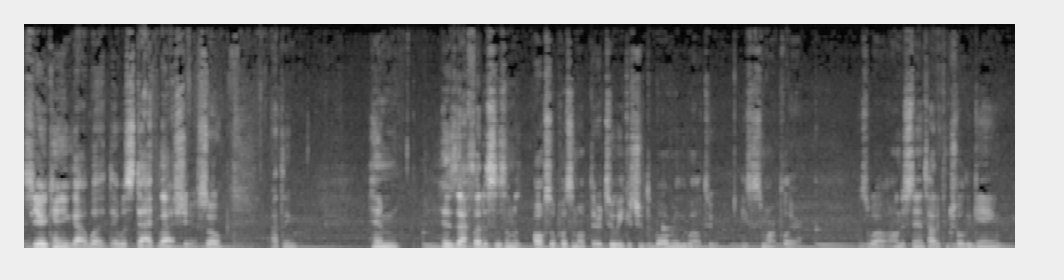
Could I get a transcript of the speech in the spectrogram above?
Sierra Canyon got what? They was stacked last year. So I think him, his athleticism also puts him up there too. He could shoot the ball really well too. He's a smart player as well. Understands how to control the game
